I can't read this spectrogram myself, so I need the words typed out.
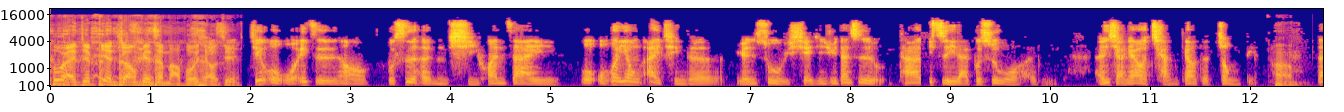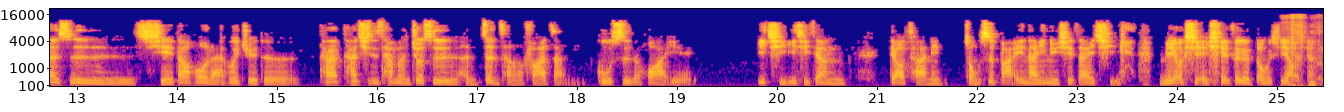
忽然间变装变成马坡小姐。其实我我一直哦不是很喜欢在，我我会用爱情的元素写进去，但是它一直以来不是我很。很想要强调的重点，嗯，但是写到后来会觉得他，他他其实他们就是很正常的发展故事的话也，也一起一起这样调查，你总是把一男一女写在一起，没有写一些这个东西，好像也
